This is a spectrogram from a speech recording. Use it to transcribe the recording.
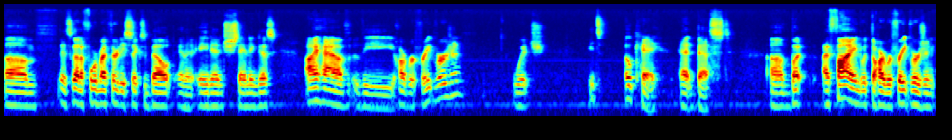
Um, it's got a 4x36 belt and an 8 inch sanding disc. I have the Harbor Freight version, which it's okay at best. Um, but I find with the Harbor Freight version,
